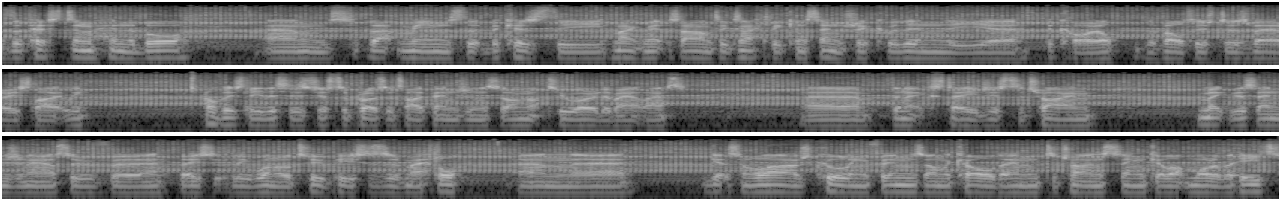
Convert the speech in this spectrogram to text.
of the piston in the bore and that means that because the magnets aren't exactly concentric within the, uh, the coil, the voltage does vary slightly. Obviously this is just a prototype engine so I'm not too worried about that. Uh, the next stage is to try and make this engine out of uh, basically one or two pieces of metal and uh, get some large cooling fins on the cold end to try and sink a lot more of the heat.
